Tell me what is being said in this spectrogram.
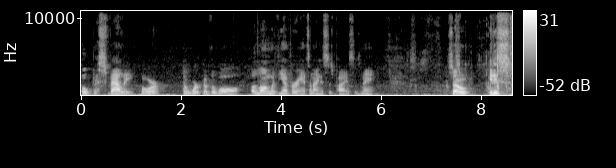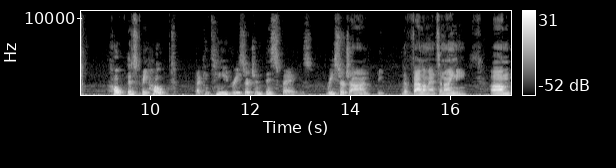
opus valli, or the work of the wall, along with the Emperor Antoninus Pius's name. So it is hope it is to be hoped that continued research in this phase, research on the the Vallum Antonini, um,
